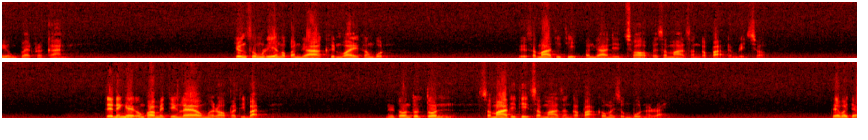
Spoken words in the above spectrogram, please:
มีองค์แปดประการ จึงทรงเรียงเอาปัญญาขึ้นไว้ข้างบน คือสมาธิิปัญญาดีชอบ และสมาสังกปะดำริชอบ แต่ในแง่ของความเป็นจริงแล้วเมื่อเราปฏิบัติ ในตอนต้นๆสมาธิิสัมมาสังกปะก็ไม่สมบูรณ์อะไร แต่ว่าจะ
